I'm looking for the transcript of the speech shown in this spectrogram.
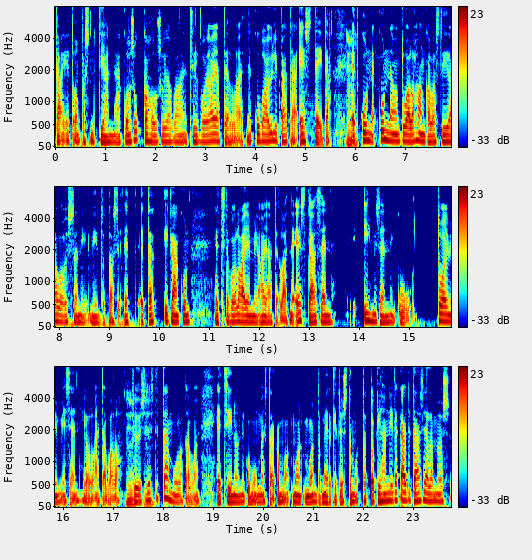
tai että onpas nyt jännää, kun on sukkahousuja, vaan että sillä voi ajatella, että ne kuvaa ylipäätään esteitä. Mm. Että kun ne, kun ne on tuolla hankalasti jaloissa, niin, niin tota, se- et, että ikään kuin, että sitä voi laajemmin ajatella, että ne estää sen ihmisen niin kuin, toimimisen jollain tavalla Mm, mm, fyysisesti tai muulla tavoin. Et siinä on niin kuin mun mielestä aika mo- mon- monta merkitystä, mutta tokihan niitä käytetään siellä myös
